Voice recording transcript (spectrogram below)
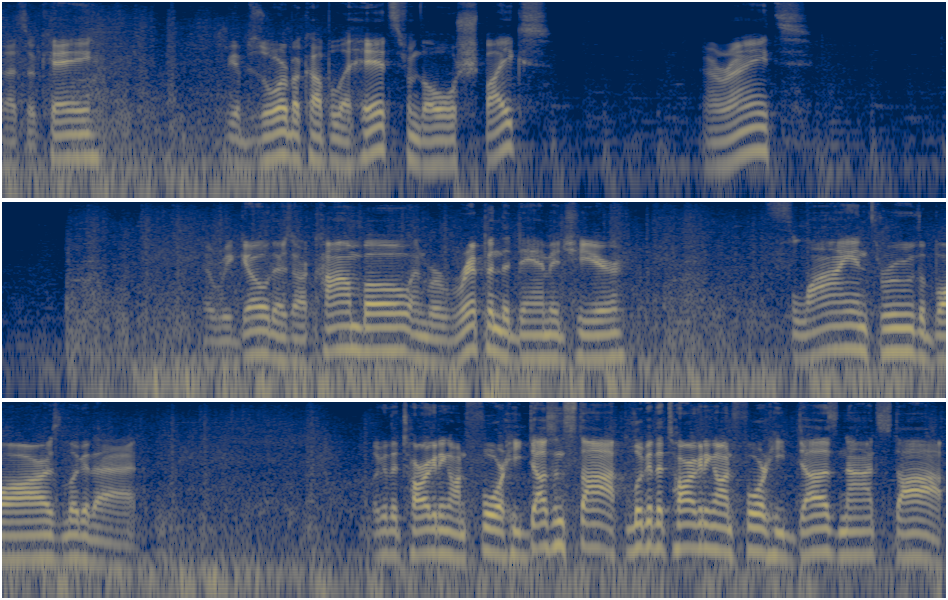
That's okay. We absorb a couple of hits from the old spikes. Alright. There we go. There's our combo, and we're ripping the damage here. Flying through the bars. Look at that. Look at the targeting on Fort. He doesn't stop. Look at the targeting on Fort. He does not stop.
